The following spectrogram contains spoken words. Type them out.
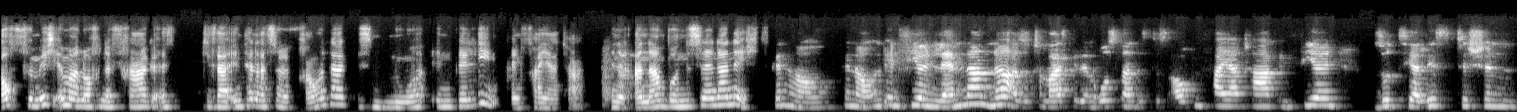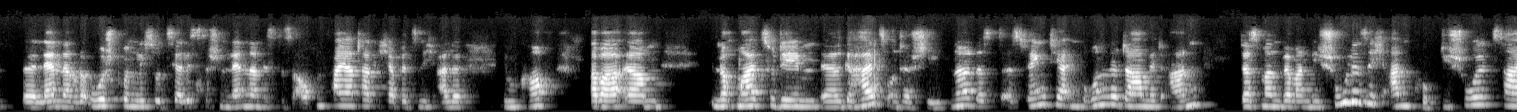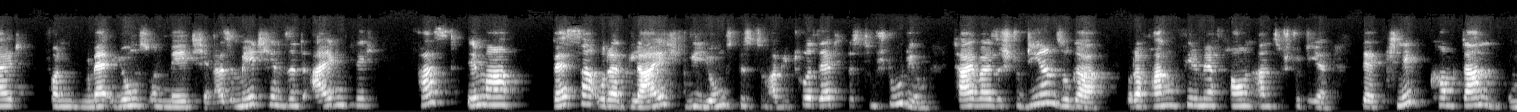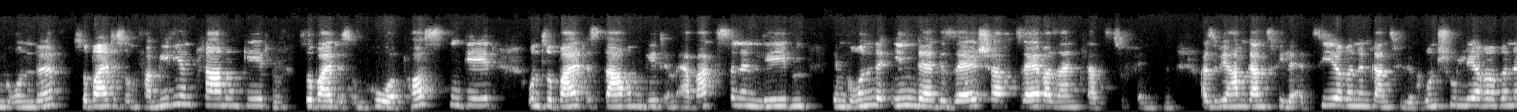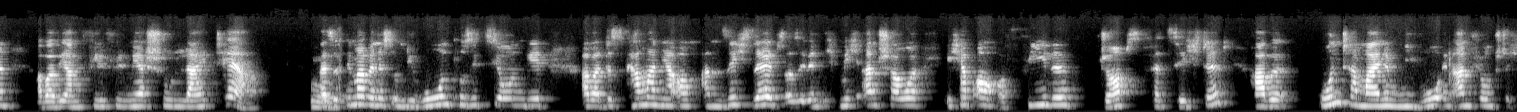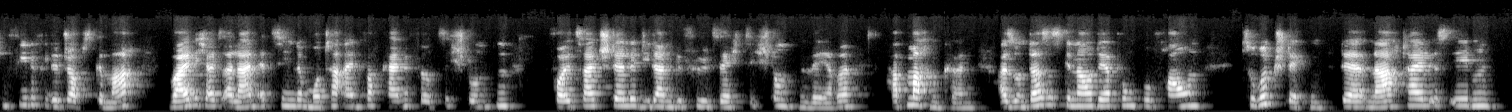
auch für mich immer noch eine Frage ist, dieser Internationale Frauentag ist nur in Berlin ein Feiertag, in den anderen Bundesländern nicht. Genau, genau. Und in vielen Ländern, ne, also zum Beispiel in Russland ist es auch ein Feiertag, in vielen sozialistischen äh, Ländern oder ursprünglich sozialistischen Ländern ist es auch ein Feiertag. Ich habe jetzt nicht alle im Kopf, aber ähm, nochmal zu dem äh, Gehaltsunterschied. Ne? Das, das fängt ja im Grunde damit an, dass man, wenn man die Schule sich anguckt, die Schulzeit von Jungs und Mädchen. Also Mädchen sind eigentlich fast immer besser oder gleich wie Jungs bis zum Abitur, selbst bis zum Studium. Teilweise studieren sogar oder fangen viel mehr Frauen an zu studieren. Der Knick kommt dann im Grunde, sobald es um Familienplanung geht, mhm. sobald es um hohe Posten geht und sobald es darum geht, im Erwachsenenleben im Grunde in der Gesellschaft selber seinen Platz zu finden. Also wir haben ganz viele Erzieherinnen, ganz viele Grundschullehrerinnen, aber wir haben viel, viel mehr Schulleiter. Mhm. Also immer, wenn es um die hohen Positionen geht, aber das kann man ja auch an sich selbst. Also wenn ich mich anschaue, ich habe auch auf viele Jobs verzichtet, habe unter meinem Niveau in Anführungsstrichen viele, viele Jobs gemacht, weil ich als alleinerziehende Mutter einfach keine 40 Stunden Vollzeitstelle, die dann gefühlt 60 Stunden wäre, habe machen können. Also und das ist genau der Punkt, wo Frauen zurückstecken. Der Nachteil ist eben,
